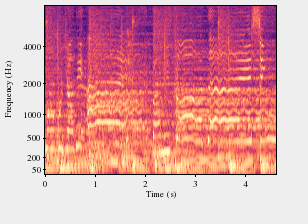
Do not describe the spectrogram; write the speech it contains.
摸不着的爱把你锁在心。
